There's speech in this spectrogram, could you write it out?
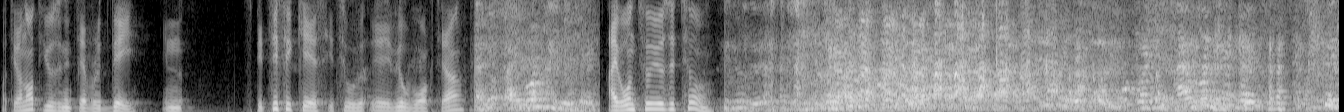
but you're not using it every day. In specific case, it will, uh, will work. Yeah, I want to use it. I want to use it too. Use it. but I'm wondering, like, it's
